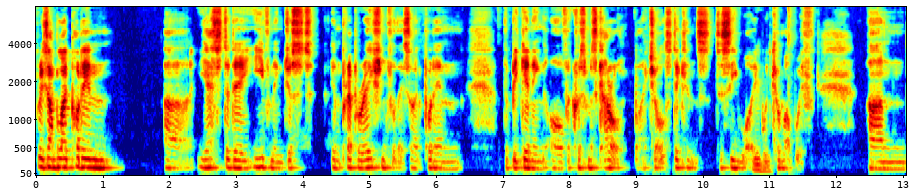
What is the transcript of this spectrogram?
For example, I put in uh, yesterday evening, just in preparation for this, I put in the beginning of A Christmas Carol by Charles Dickens to see what mm-hmm. it would come up with and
